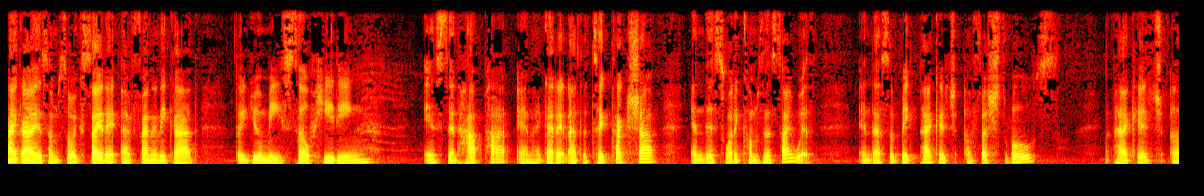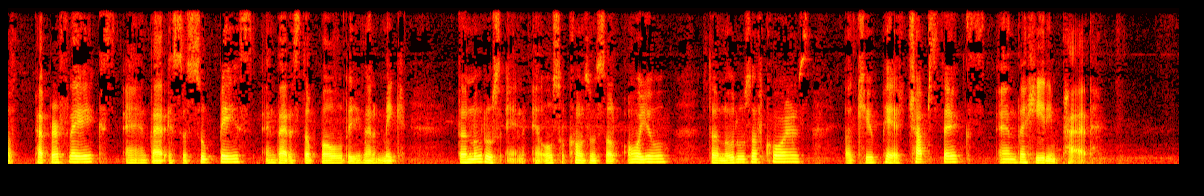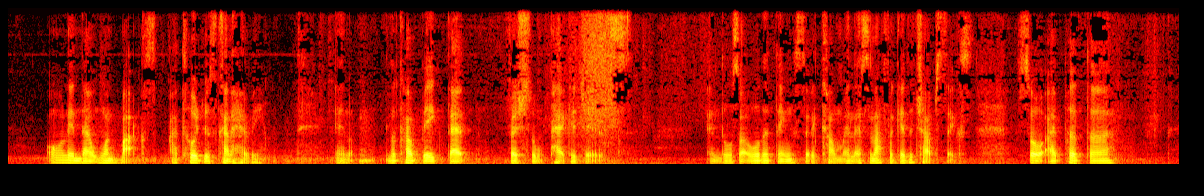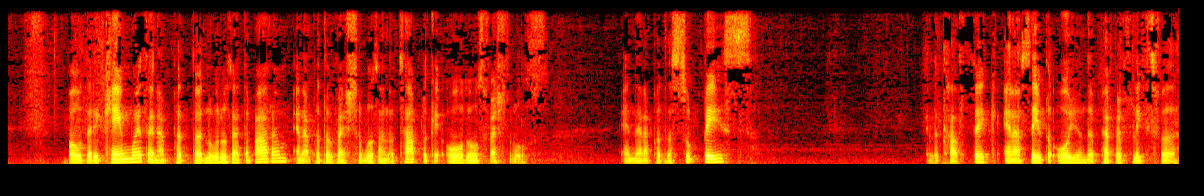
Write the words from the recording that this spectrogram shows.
Hi guys, I'm so excited. I finally got the Yumi self-heating instant hot pot and I got it at the TikTok shop and this is what it comes inside with. And that's a big package of vegetables, a package of pepper flakes, and that is the soup base and that is the bowl that you're going to make the noodles in. It also comes with some oil, the noodles of course, a cute pair of chopsticks, and the heating pad all in that one box. I told you it's kind of heavy. And look how big that vegetable package is. And those are all the things that it come. And let's not forget the chopsticks. So I put the bowl that it came with and I put the noodles at the bottom and I put the vegetables on the top. Look at all those vegetables. And then I put the soup base. And look how thick. And I saved the oil and the pepper flakes for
